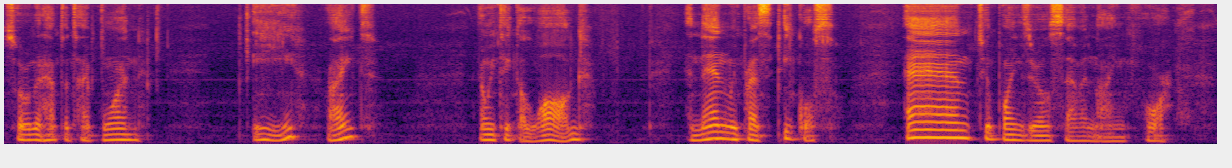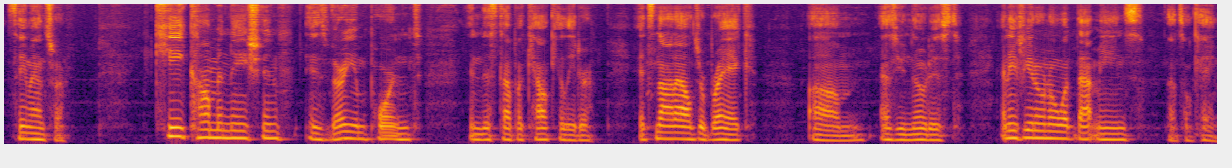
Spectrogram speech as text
so we're going to have to type 1 e, right? And we take the log, and then we press equals, and 2.0794. Same answer. Key combination is very important in this type of calculator. It's not algebraic, um, as you noticed. And if you don't know what that means, that's okay.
